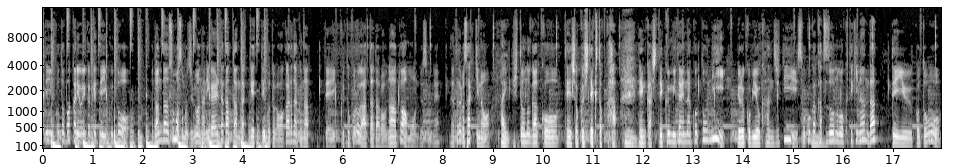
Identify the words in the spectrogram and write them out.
ていうことばかり追いかけていくとだんだんそもそも自分は何がやりたかったんだっけっていうことが分からなくなっていくところがあっただろうなとは思うんですよね。例えばさっきのはい人のがこう転職していくとか変化していくみたいなことに喜びを感じてそこが活動の目的なんだっていうことを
